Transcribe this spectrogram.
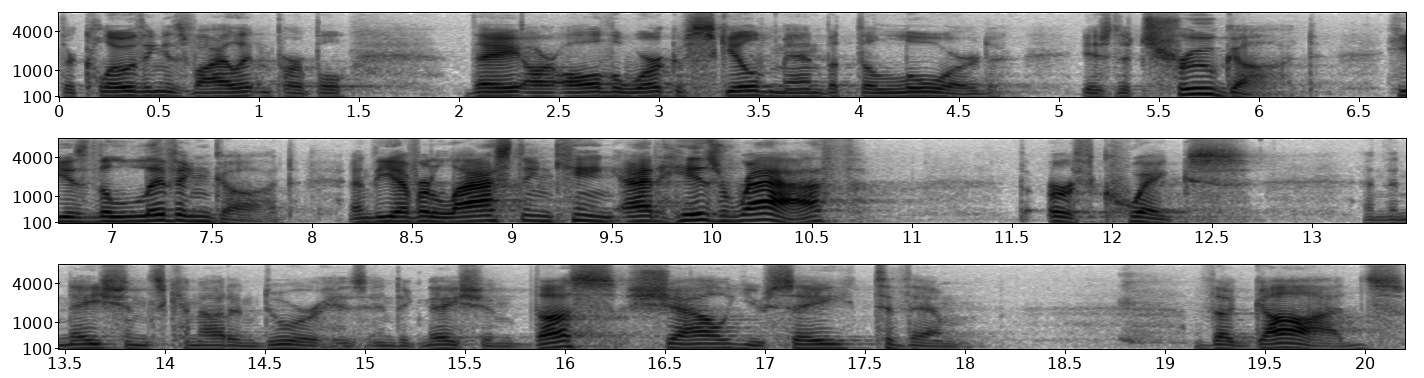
Their clothing is violet and purple. They are all the work of skilled men, but the Lord is the true God. He is the living God and the everlasting King. At his wrath, the earth quakes, and the nations cannot endure his indignation. Thus shall you say to them, The gods,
